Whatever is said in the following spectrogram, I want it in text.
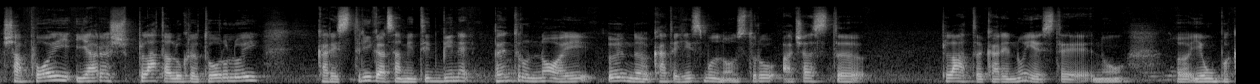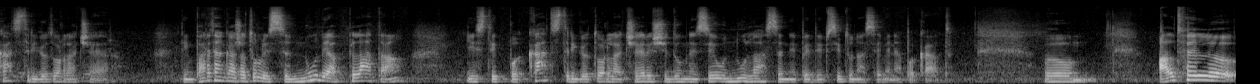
și apoi iarăși plata lucrătorului care strigă, ați amintit bine, pentru noi, în catehismul nostru, această plată care nu este, nu, e un păcat strigător la cer. din partea angajatorului să nu dea plata, este păcat strigător la cer și Dumnezeu nu lasă nepedepsit un asemenea păcat. Uh, altfel, uh,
